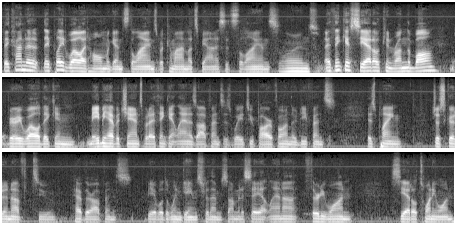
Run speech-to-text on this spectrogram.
they kind of they played well at home against the Lions, but come on, let's be honest, it's the Lions. Lions. I think if Seattle can run the ball very well, they can maybe have a chance. But I think Atlanta's offense is way too powerful, and their defense is playing just good enough to have their offense be able to win games for them. So I'm going to say Atlanta 31, Seattle 21.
